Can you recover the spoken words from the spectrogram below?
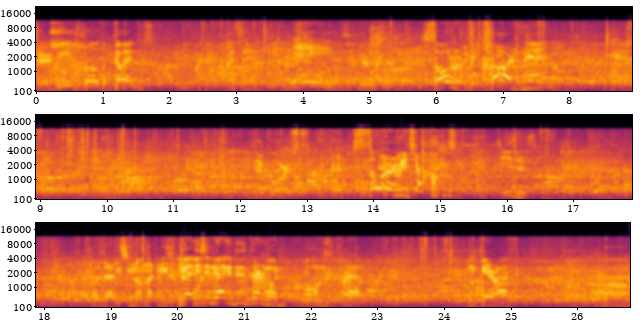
Sure. beans, bro. The Go ahead. Solar recharge. Jesus. Oh, at least you know I'm not gonna use it. Yeah, at least you're not gonna do the third one. Holy crap. Get Garoth. Um,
